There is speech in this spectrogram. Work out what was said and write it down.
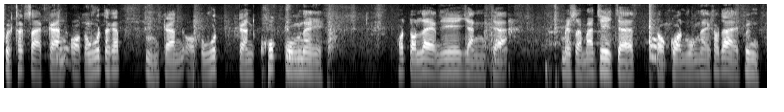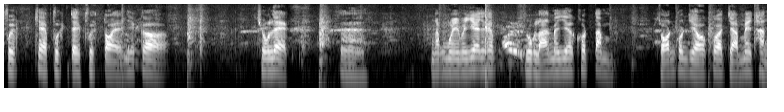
ฝึกทักษะการออกอาวุธนะครับอืมการออกอาวุธ การคุกวงใน เพราะตอนแรกนี้ยังจะไม่สามารถที่จะต่อกรวงในเข้าได้ เพิ่งฝึกแค่ฝึกเตะฝึกต่อยนี่ก็ช่วงแรกอ่านักมวยมาเยอะนะครับ ลูกหลานมาเยอะโคตรตั้มสอนคนเดียวก็จะไม่ทัน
